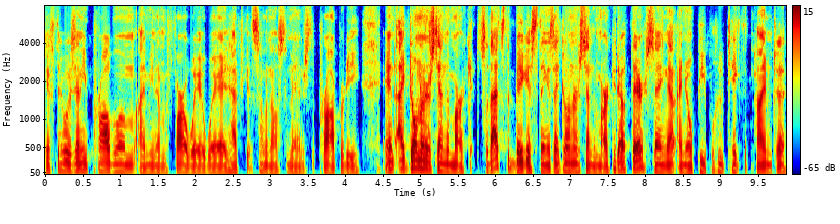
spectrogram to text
if there was any problem, I mean, I'm far away away. I'd have to get someone else to manage the property. And I don't understand the market. So that's the biggest thing is I don't understand the market out there. Saying that I know people who take the time to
